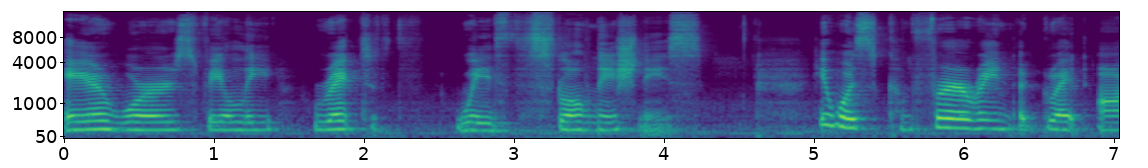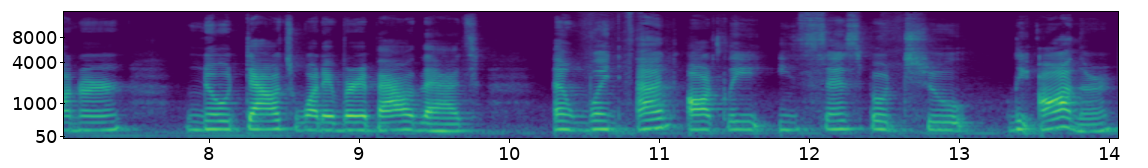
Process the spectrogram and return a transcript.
air was fairly wrecked with sloanishness. He was conferring a great honor, no doubt whatever about that, and when Anne, oddly insensible to the honor,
